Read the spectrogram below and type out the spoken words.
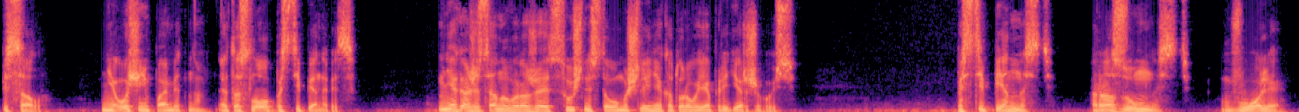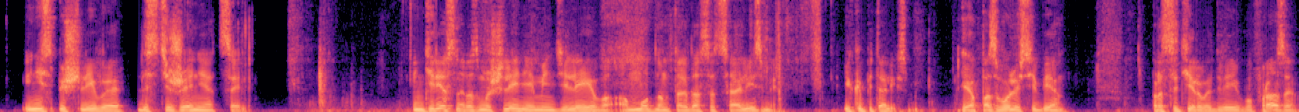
писал, «Мне очень памятно это слово «постепеновец». Мне кажется, оно выражает сущность того мышления, которого я придерживаюсь. Постепенность разумность, воля и неспешливое достижение цели. Интересное размышление Менделеева о модном тогда социализме и капитализме. Я позволю себе процитировать две его фразы,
